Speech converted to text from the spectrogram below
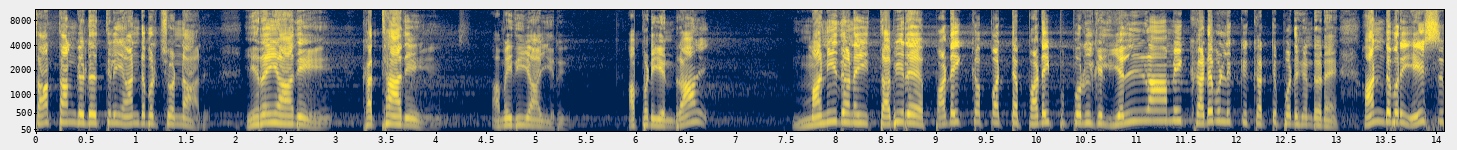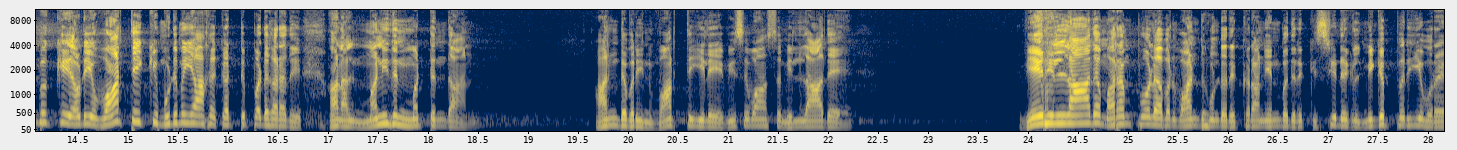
சாத்தான்களிடத்திலே ஆண்டவர் சொன்னார் இறையாதே கத்தாதே அமைதியாயிரு. அப்படி என்றால் மனிதனை தவிர படைக்கப்பட்ட படைப்பு பொருள்கள் எல்லாமே கடவுளுக்கு கட்டுப்படுகின்றன. ஆண்டவர் இயேசுவுக்கு அவருடைய வார்த்தைக்கு முழுமையாக கட்டுப்படுகிறது. ஆனால் மனிதன் மட்டும்தான். ஆண்டவரின் வார்த்தையிலே விசுவாசம் இல்லாத வேறில்லாத மரம் போல அவர் வாழ்ந்து கொண்டிருக்கிறான் என்பதற்கு சீடர்கள் மிகப்பெரிய ஒரு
